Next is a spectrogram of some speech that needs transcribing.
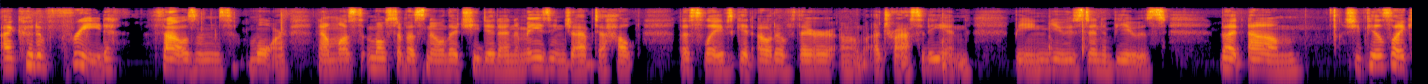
I could have freed thousands more. Now, most, most of us know that she did an amazing job to help the slaves get out of their um, atrocity and being used and abused. But um, she feels like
